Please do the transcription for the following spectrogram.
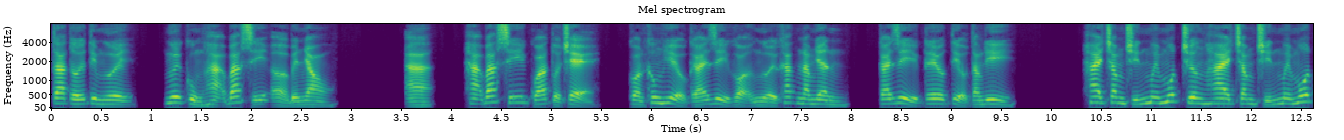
ta tới tìm ngươi, ngươi cùng hạ bác sĩ ở bên nhau. À, hạ bác sĩ quá tuổi trẻ, còn không hiểu cái gì gọi người khác nam nhân, cái gì kêu tiểu tam đi. 291 chương 291,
